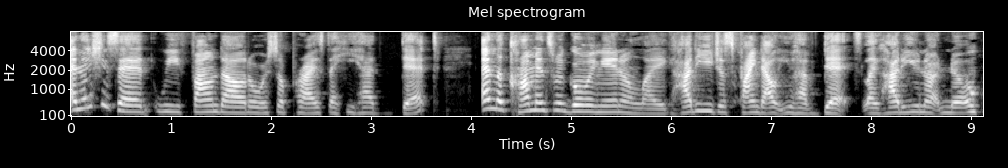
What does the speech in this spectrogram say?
and then she said we found out or were surprised that he had debt and the comments were going in on like how do you just find out you have debt like how do you not know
